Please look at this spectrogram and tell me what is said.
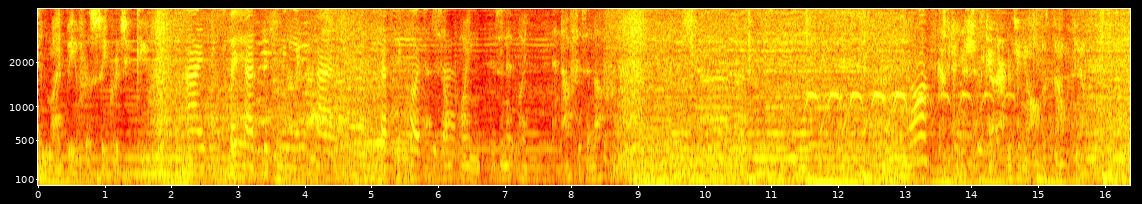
it might be for secrets you keep. Ai, gente, coitado desse menino, sabe? Tá psicótico At some point, isn't it like enough is enough? Nossa. Get your shit together. You're taking all of us down with you.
